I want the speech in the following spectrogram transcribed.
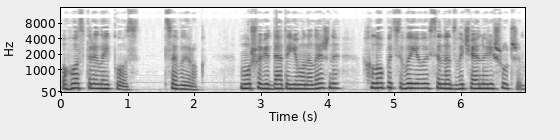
Гострий лейкоз це вирок. Мушу віддати йому належне, хлопець виявився надзвичайно рішучим.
